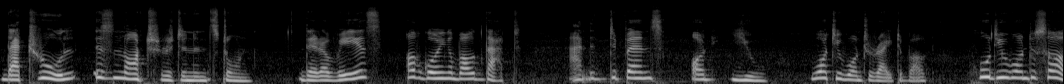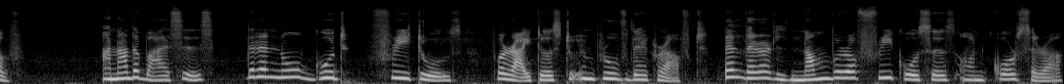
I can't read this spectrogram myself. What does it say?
That rule is not written in stone. There are ways of going about that, and it depends on you what you want to write about, who do you want to serve. Another bias is there are no good free tools for writers to improve their craft. Well, there are a number of free courses on Coursera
